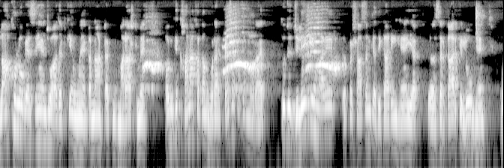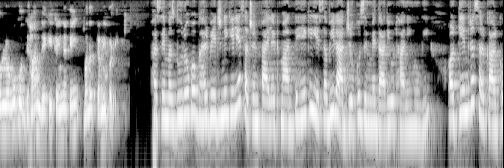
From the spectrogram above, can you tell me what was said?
लाखों लोग ऐसे हैं जो आज अटके हुए हैं, कर्नाटक में, महाराष्ट्र में, और उनके खाना खत्म हो रहा है, पैसा खत्म हो रहा है। तो जो ज़िले के हमारे प्रशासन के अधिकारी हैं या सरकार के लोग हैं उन लोगों को ध्यान दे के कहीं ना कहीं मदद करनी पड़ेगी। फंसे मजदूरों को घर भेजने के लिए सचिन पायलट मानते हैं कि ये सभी राज्यों को ज़िम्मेदारी उठानी होगी और केंद्र सरकार को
